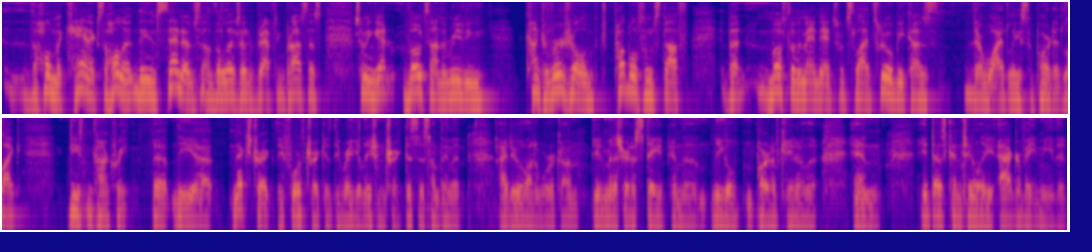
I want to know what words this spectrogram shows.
the whole mechanics, the whole the incentives of the legislative drafting process, so we can get votes on the really controversial, troublesome stuff. But most of the mandates would slide through because they're widely supported, like decent concrete. Uh, the uh, next trick, the fourth trick, is the regulation trick. This is something that I do a lot of work on, the administrative state and the legal part of Cato. That, and it does continually aggravate me that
